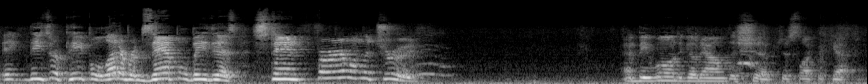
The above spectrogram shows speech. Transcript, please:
It, these are people, let our example be this stand firm on the truth and be willing to go down with the ship just like the captain.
